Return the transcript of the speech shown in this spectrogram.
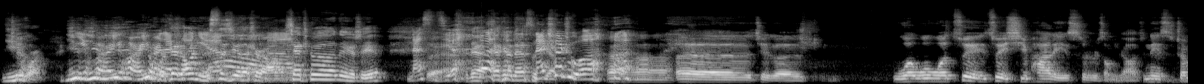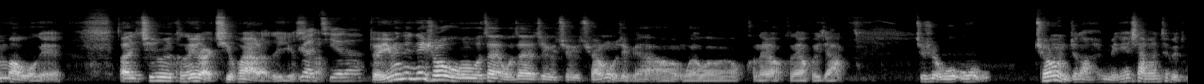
你一会儿一一会儿一一会儿一会儿再聊女司机的事儿啊，嗯。先听那个谁，男司机，对，先听男司机，男车主，嗯嗯嗯，呃，这个我我我最最奇葩的一次是怎么着？就那次真把我给，呃，其实可能有点气坏了的意思。热急了，对，因为那那时候我我在我在这个这个全路这边啊，我我可能要可能要回家，就是我我全路你知道，每天下班特别堵，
